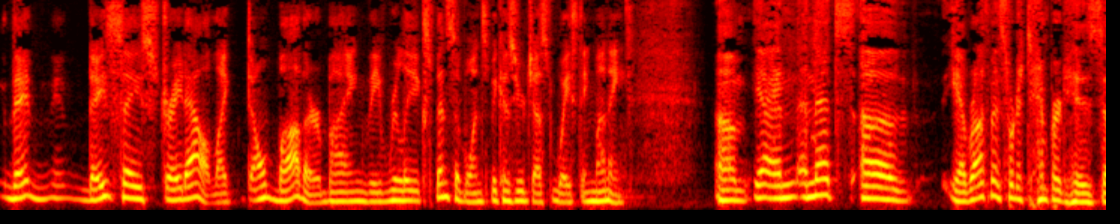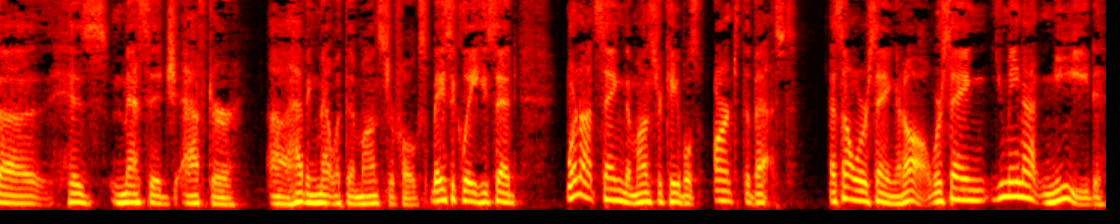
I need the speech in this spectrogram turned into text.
they, they say straight out, like, don't bother buying the really expensive ones because you're just wasting money. Um, yeah, and, and that's, uh, yeah, Rothman sort of tempered his, uh, his message after, uh, having met with the Monster folks. Basically, he said, we're not saying that Monster cables aren't the best. That's not what we're saying at all. We're saying you may not need,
